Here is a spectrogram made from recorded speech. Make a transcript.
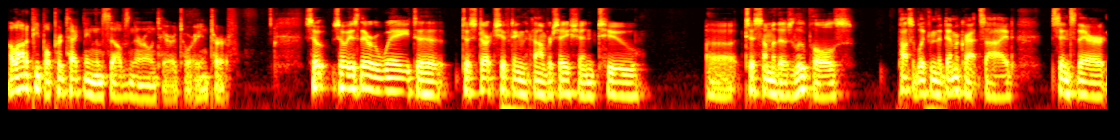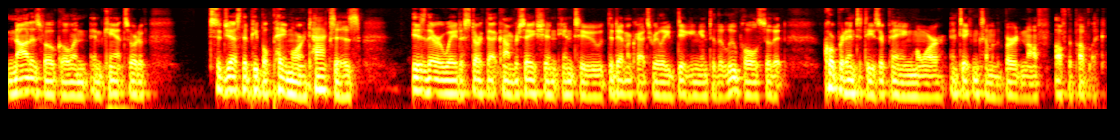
a lot of people protecting themselves in their own territory and turf. So, so is there a way to to start shifting the conversation to uh, to some of those loopholes, possibly from the Democrat side, since they're not as vocal and, and can't sort of suggest that people pay more in taxes. Is there a way to start that conversation into the Democrats really digging into the loopholes so that corporate entities are paying more and taking some of the burden off off the public?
